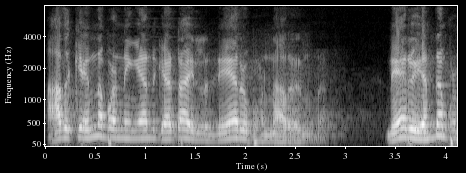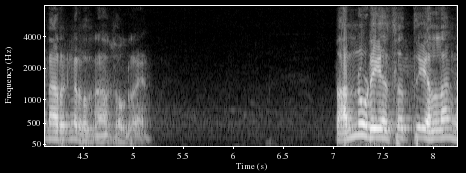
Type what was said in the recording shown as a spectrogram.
அதுக்கு என்ன பண்ணீங்கன்னு கேட்டால் இல்லை நேரு பண்ணாருன்னு நேரு என்ன பண்ணாருங்கிறத நான் சொல்றேன். தன்னுடைய சொத்து எல்லாம்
